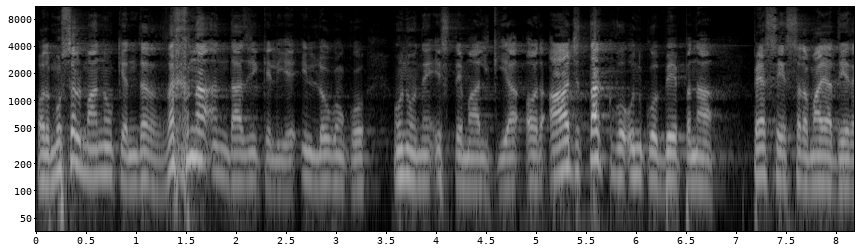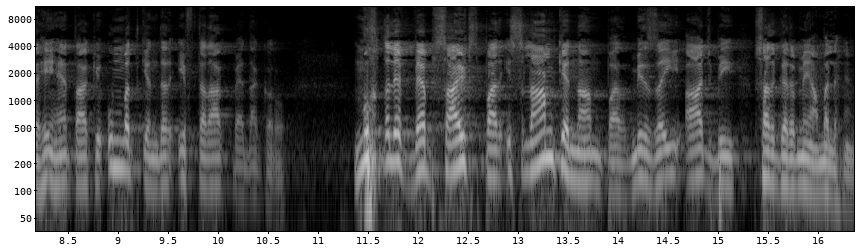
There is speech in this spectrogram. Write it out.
اور مسلمانوں کے اندر رکھنا اندازی کے لیے ان لوگوں کو انہوں نے استعمال کیا اور آج تک وہ ان کو بے پناہ پیسے سرمایہ دے رہے ہیں تاکہ امت کے اندر افطراک پیدا کرو۔ مختلف ویب سائٹس پر، اسلام کے نام پر مرزئی آج بھی سرگرم عمل ہیں۔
